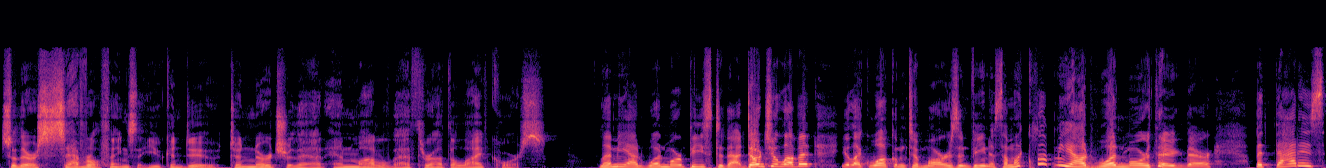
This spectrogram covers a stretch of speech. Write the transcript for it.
So there are several things that you can do to nurture that and model that throughout the life course. Let me add one more piece to that. Don't you love it? You're like, welcome to Mars and Venus. I'm like, let me add one more thing there. But that is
